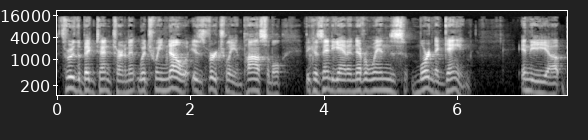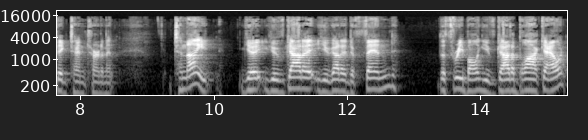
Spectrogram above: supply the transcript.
through the Big Ten tournament, which we know is virtually impossible because Indiana never wins more than a game in the uh, Big Ten tournament. Tonight, you, you've got to you got to defend the three ball. You've got to block out,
